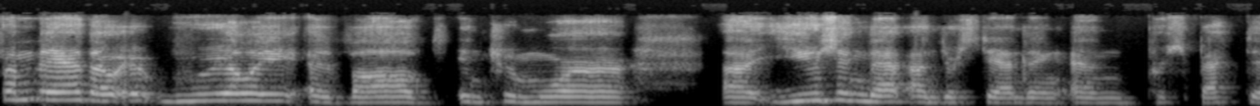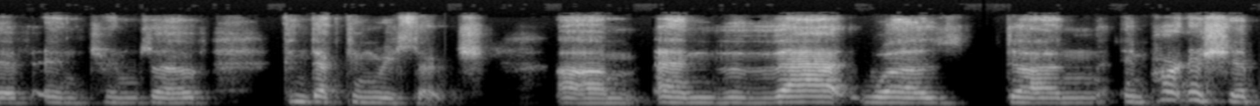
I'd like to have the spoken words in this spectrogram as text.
From there, though, it really evolved into more uh, using that understanding and perspective in terms of conducting research. Um, and that was done in partnership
